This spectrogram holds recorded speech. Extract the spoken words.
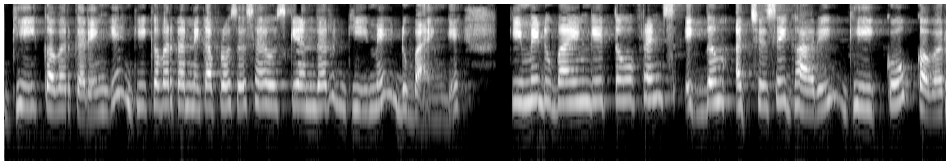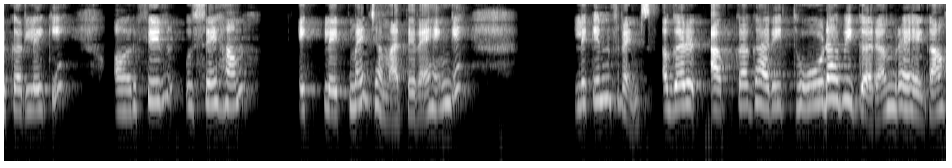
घी कवर करेंगे। घी कवर करने का प्रोसेस है, उसके अंदर घी में डुबाएँगे। घी में डुबाएँगे तो फ्रेंड्स एकदम अच्छे से घारी घी को कवर कर लेगी और फिर उसे हम एक प्लेट में जमाते रहेंगे। लेकिन फ्रेंड्स अगर आपका घारी थोड़ा भी गर्म रहेगा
